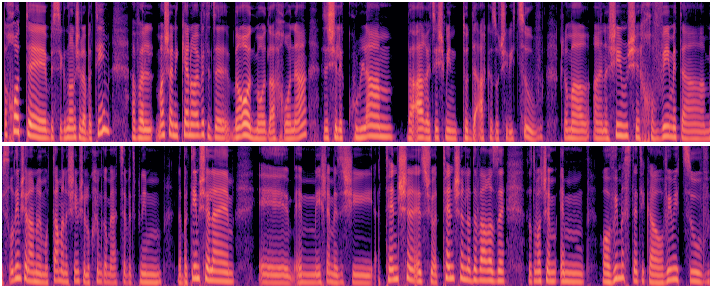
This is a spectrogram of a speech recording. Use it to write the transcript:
פחות uh, בסגנון של הבתים, אבל מה שאני כן אוהבת את זה מאוד מאוד לאחרונה, זה שלכולם בארץ יש מין תודעה כזאת של עיצוב. כלומר, האנשים שחווים את המשרדים שלנו הם אותם אנשים שלוקחים גם מעצבת פנים לבתים שלהם, אה, הם, יש להם איזושהי attention, איזשהו attention לדבר הזה. זאת אומרת שהם אוהבים אסתטיקה, אוהבים עיצוב,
